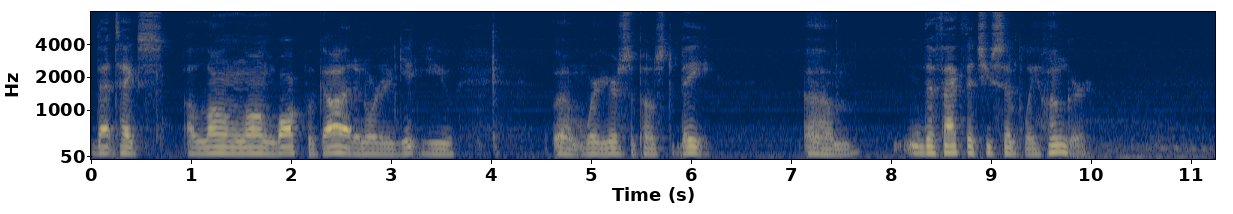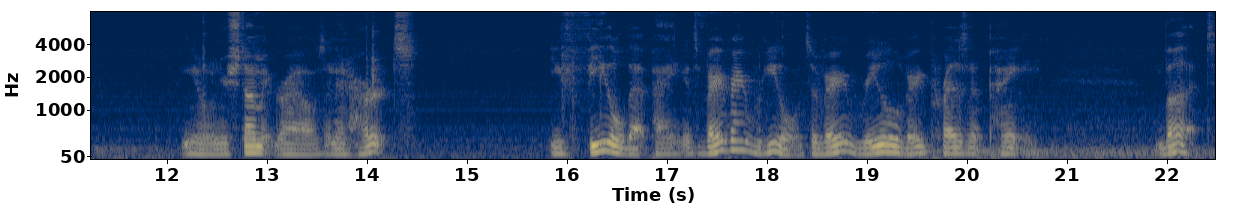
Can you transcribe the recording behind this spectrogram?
That takes a long, long walk with God in order to get you um, where you're supposed to be. Um, the fact that you simply hunger you know, when your stomach growls and it hurts. You feel that pain. It's very, very real. It's a very real, very present pain. But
